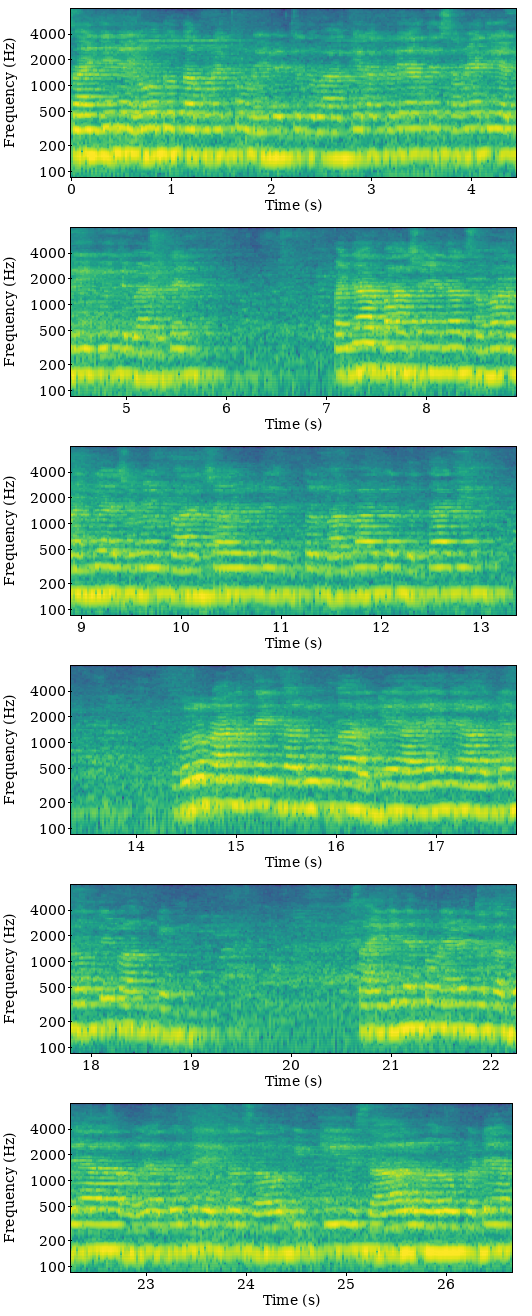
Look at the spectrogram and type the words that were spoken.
ਸਾਈਂ ਜੀ ਨੇ ਉਹ ਦੁੱਧ ਆਪਣੇ ਧੂਣੇ ਵਿੱਚ ਦਬਾ ਕੇ ਰੱਖ ਲਿਆ ਤੇ ਸਮੇਂ ਦੀ ਅਡੀਕ ਵਿੱਚ ਬੈਠਦੇ ਪੰਜਾਂ ਪਾਤਸ਼ਾਹਾਂ ਦਾ ਸਮਾਂ ਲੰਘਿਆ ਛੇਵੇਂ ਪਾਤਸ਼ਾਹ ਵਿੱਚ ਉੱਪਰ ਬਾਬਾ ਗੁਰਦੱਤਾ ਜੀ ਗੁਰੂ ਨਾਨਕ ਦੇਵ ਦਾ ਰੂਪ ਧਾਰ ਕੇ ਆਏ ਤੇ ਆ ਕੇ ਦੋਤੀ ਮੰਗ ਕੀਤੀ ਸਾਈਂ ਜੀ ਨੇ ਧੂਣੇ ਵਿੱਚ ਦੱਬਿਆ ਹੋਇਆ ਦੁੱਧ 121 ਸਾਲ ਮਗਰੋਂ ਕੱਢਿਆ।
